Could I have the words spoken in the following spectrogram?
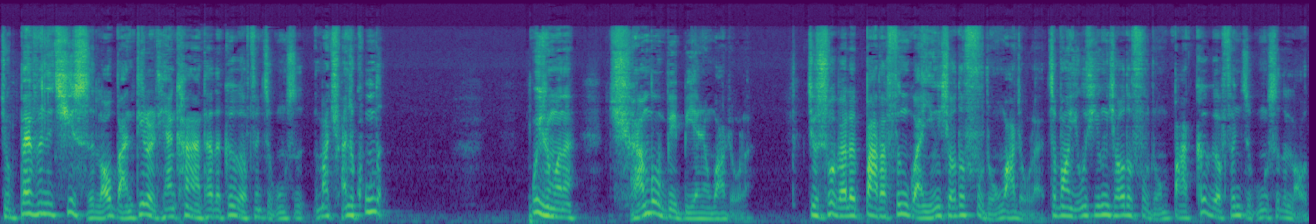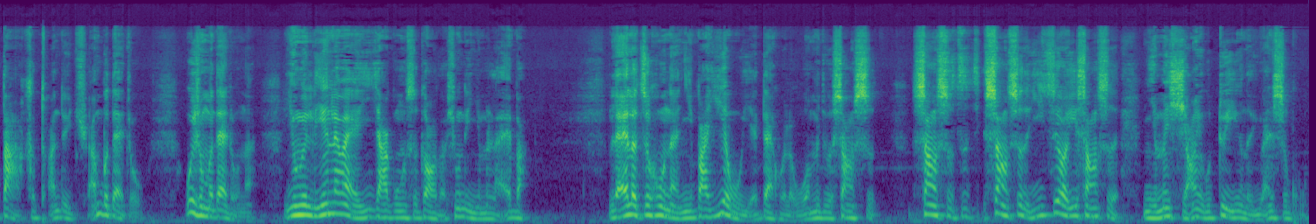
就百分之七十，老板第二天看看他的各个分子公司，他妈全是空的。为什么呢？全部被别人挖走了，就说白了，把他分管营销的副总挖走了。这帮游戏营销的副总把各个分子公司的老大和团队全部带走。为什么带走呢？因为另外一家公司告诉他兄弟，你们来吧，来了之后呢，你把业务也带回来，我们就上市。上市之上市的一只要一上市，你们享有对应的原始股，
